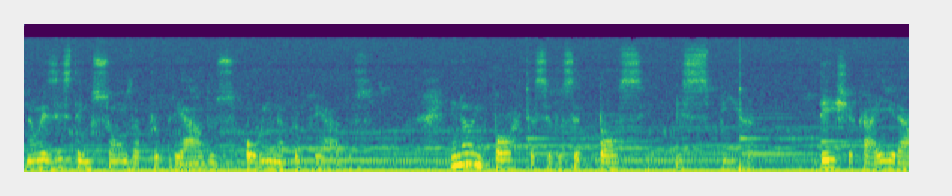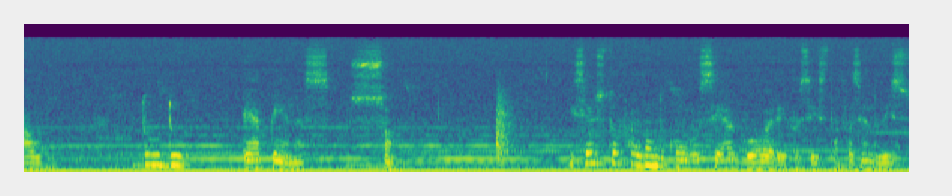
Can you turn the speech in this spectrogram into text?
Não existem sons apropriados ou inapropriados. E não importa se você tosse, espirra, deixa cair algo, tudo é apenas som. E se eu estou falando com você agora e você está fazendo isso,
